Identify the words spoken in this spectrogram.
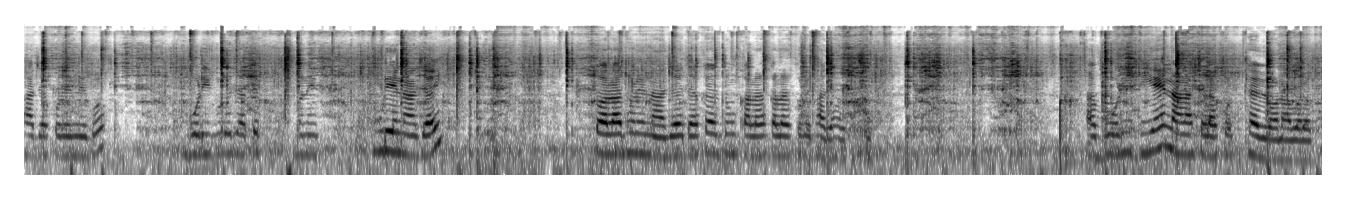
ভাজা করে নেব। বড়িগুলো যাতে মানে পুড়ে না যায়, তলা ধরে না যায়, দেখো একদম কালার কালার করে ভাজা হচ্ছে। আর বড়ি দিয়ে নাড়াচাড়া করতে হবে অনবরত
